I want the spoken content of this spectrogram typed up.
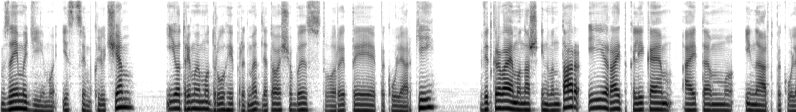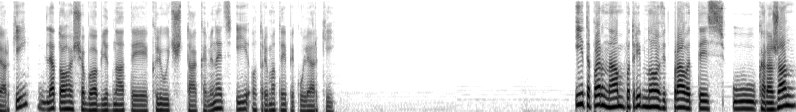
Взаємодіємо із цим ключем і отримуємо другий предмет для того, щоб створити Peculiar Key. Відкриваємо наш інвентар і right-клікаємо Item Inert Peculiar Key для того, щоб об'єднати ключ та камінець і отримати Peculiar Key. І тепер нам потрібно відправитись у Каражан.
